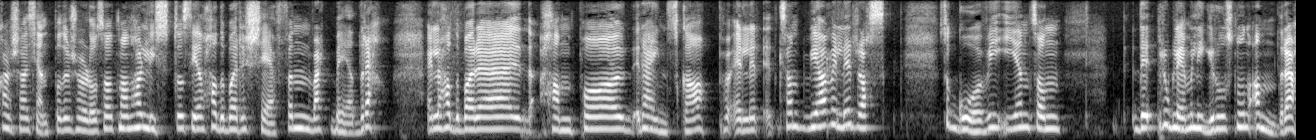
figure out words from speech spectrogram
kanskje har kjent på det sjøl også, at man har lyst til å si at hadde bare sjefen vært bedre? Eller hadde bare han på regnskap? Eller, Vi har veldig raskt Så går vi i en sånn det, Problemet ligger hos noen andre.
